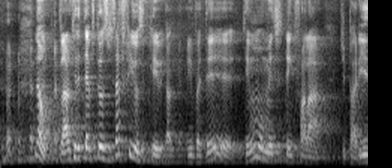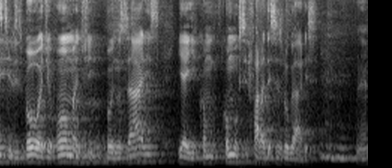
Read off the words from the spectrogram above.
Não, claro que ele deve ter os desafios, porque ele vai ter. Tem um momento que você tem que falar de Paris, de Lisboa, de Roma, de Buenos Aires. E aí, como, como se fala desses lugares? Uhum. Né?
